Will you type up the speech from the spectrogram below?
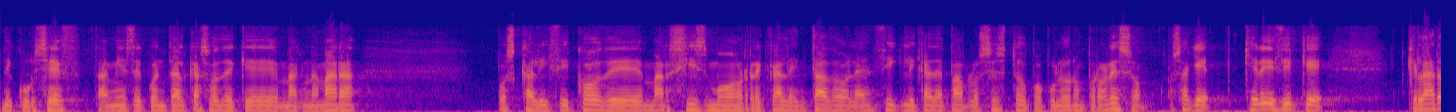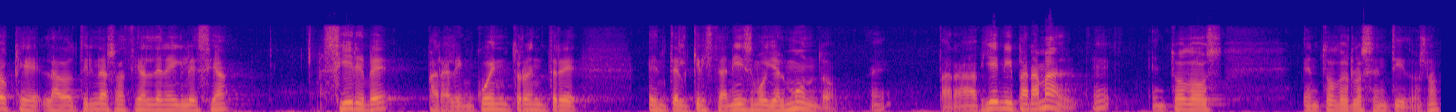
de también se cuenta el caso de que McNamara pues calificó de marxismo recalentado la encíclica de Pablo VI un Progreso. O sea que quiere decir que, claro que la doctrina social de la Iglesia sirve para el encuentro entre, entre el cristianismo y el mundo, ¿eh? para bien y para mal, ¿eh? en, todos, en todos los sentidos. ¿no?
